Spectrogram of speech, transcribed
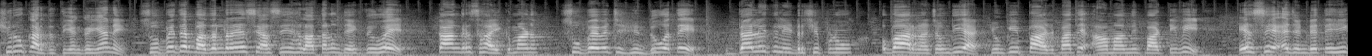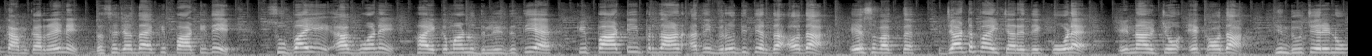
ਸ਼ੁਰੂ ਕਰ ਦਿੱਤੀਆਂ ਗਈਆਂ ਨੇ। ਸੂਬੇ ਦੇ ਬਦਲ ਰਹੇ ਸਿਆਸੀ ਹਾਲਾਤਾਂ ਨੂੰ ਦੇਖਦੇ ਹੋਏ ਕਾਂਗਰਸ ਹਾਈਕਮਾਂਡ ਸੂਬੇ ਵਿੱਚ ਹਿੰਦੂ ਅਤੇ ਦਲਿਤ ਲੀਡਰਸ਼ਿਪ ਨੂੰ ਉਭਾਰਨਾ ਚਾਹੁੰਦੀ ਹੈ, ਕਿਉਂਕਿ ਭਾਜਪਾ ਤੇ ਆਮ ਆਦਮੀ ਪਾਰਟੀ ਵੀ ਇਸੇ ਏਜੰਡੇ ਤੇ ਹੀ ਕੰਮ ਕਰ ਰਹੇ ਨੇ। ਦੱਸਿਆ ਜਾਂਦਾ ਹੈ ਕਿ ਪਾਰਟੀ ਦੇ ਸੂਬਾਈ ਆਗੂਆਂ ਨੇ ਹਾਈ ਕਮਾਂਡ ਨੂੰ ਦਲੀਲ ਦਿੱਤੀ ਹੈ ਕਿ ਪਾਰਟੀ ਪ੍ਰਧਾਨ ਅਤੇ ਵਿਰੋਧੀ ਧਿਰ ਦਾ ਅਹੁਦਾ ਇਸ ਵਕਤ ਜੱਟ ਭਾਈਚਾਰੇ ਦੇ ਕੋਲ ਹੈ। ਇਹਨਾਂ ਵਿੱਚੋਂ ਇੱਕ ਅਹੁਦਾ ਹਿੰਦੂ ਚਿਹਰੇ ਨੂੰ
